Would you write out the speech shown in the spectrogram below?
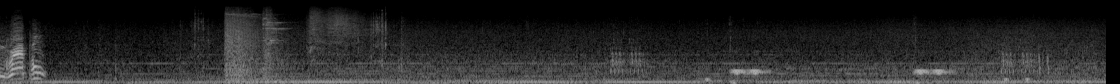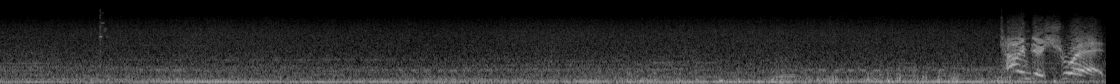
Grapple. Time to shred!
